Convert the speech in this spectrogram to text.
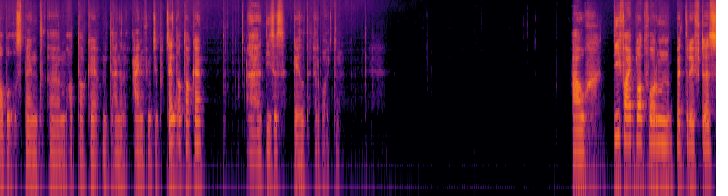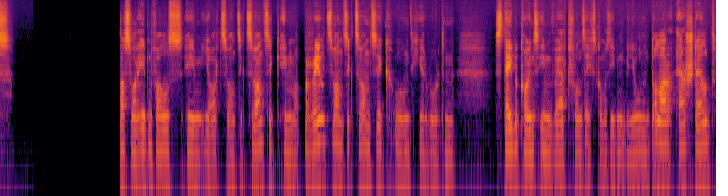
Double Spend ähm, Attacke mit einer 51% Attacke äh, dieses Geld erbeuten. Auch DeFi-Plattformen betrifft es. Das war ebenfalls im Jahr 2020, im April 2020 und hier wurden Stablecoins im Wert von 6,7 Millionen Dollar erstellt.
